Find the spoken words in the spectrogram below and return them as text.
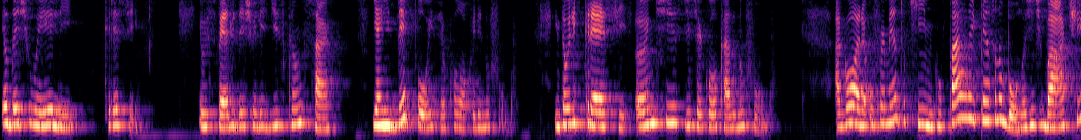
Eu deixo ele crescer. Eu espero e deixo ele descansar. E aí depois eu coloco ele no fogo. Então ele cresce antes de ser colocado no fogo. Agora, o fermento químico, para e pensa no bolo. A gente bate,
